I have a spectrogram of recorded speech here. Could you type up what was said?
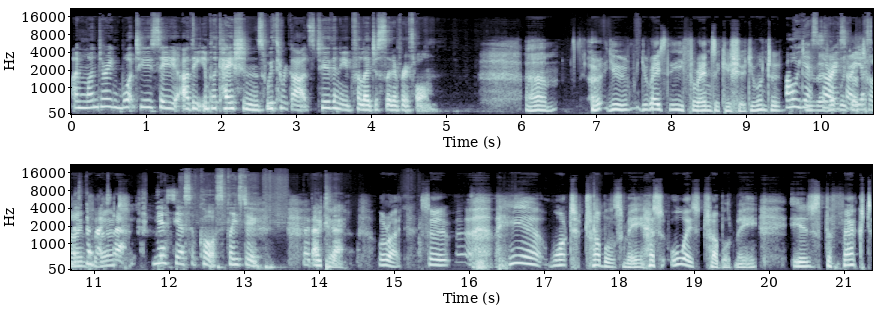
I'm wondering what do you see are the implications with regards to the need for legislative reform? Um, uh, you you raised the forensic issue. Do you want to? Oh yes, sorry, sorry. Yes, let's go back that? to that. Yes, yes, of course. Please do. Go back okay. to that. All right. So uh, here, what troubles me has always troubled me is the fact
